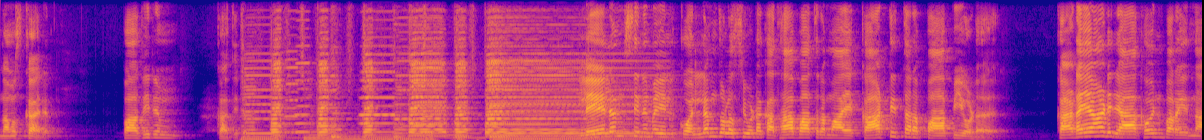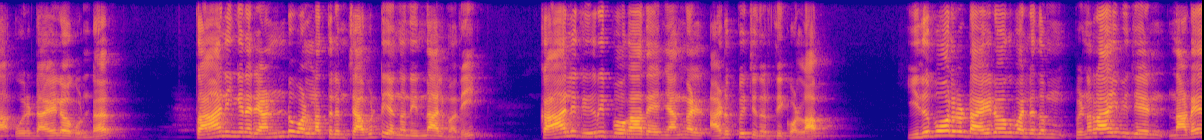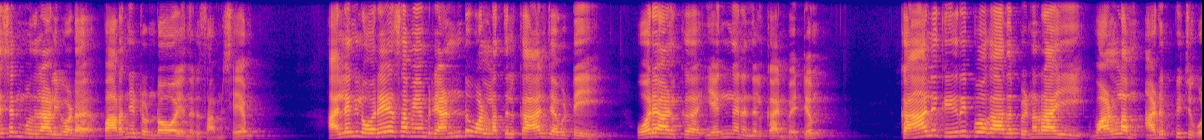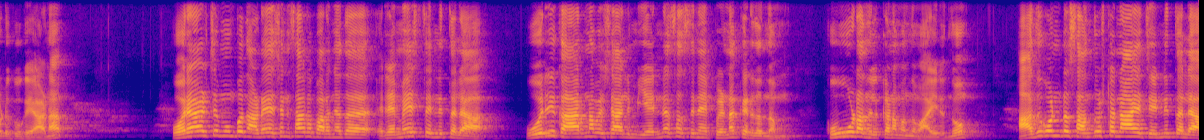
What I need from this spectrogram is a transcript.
നമസ്കാരം. പതിരും കതിരും. ലേലം സിനിമയിൽ കൊല്ലം തുളസിയുടെ കഥാപാത്രമായ കാട്ടിത്തറ പാപ്പിയോട് കടയാടി രാഘവൻ പറയുന്ന ഒരു ഡയലോഗുണ്ട്. താനിങ്ങനെ രണ്ടു വള്ളത്തിലും ചവിട്ടി അങ്ങ് നിന്നാൽ മതി. കാൽ കീറിപ്പോകാതെ ഞങ്ങൾ അടുപ്പിച്ച് നിർത്തിക്കൊള്ളാം. ഇതുപോലൊരു ഡയലോഗ് വല്ലതും പിണറായി വിജയൻ നടേശൻ മുതലാളിയോട് പറഞ്ഞിട്ടുണ്ടോ എന്നൊരു സംശയം. അല്ലെങ്കിൽ ഒരേ സമയം രണ്ട് വള്ളത്തിൽ കാൽ ചവിട്ടി ഒരാൾക്ക് എങ്ങനെ നിൽക്കാൻ പറ്റും? കാൽ കീറിപ്പോകാതെ പിണറായി വള്ളം അടുപ്പിച്ചു കൊടുക്കുകയാണ്. ഒരാഴ്ച മുമ്പ് നടേശൻ സാർ പറഞ്ഞത് രമേശ് ചെന്നിത്തല ഒരു കാരണവശാലും എൻ എസ് എസിനെ പിണക്കരുതെന്നും കൂടെ നിൽക്കണമെന്നുമായിരുന്നു. അതുകൊണ്ട് സന്തുഷ്ടനായ ചെന്നിത്തല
